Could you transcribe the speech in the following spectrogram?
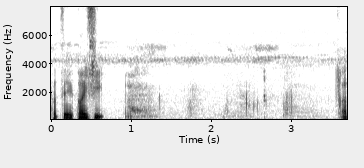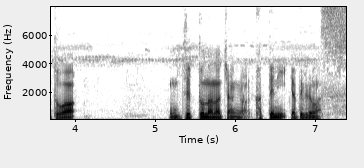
撮影開始。あとは、Z7 ちゃんが勝手にやってくれます。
